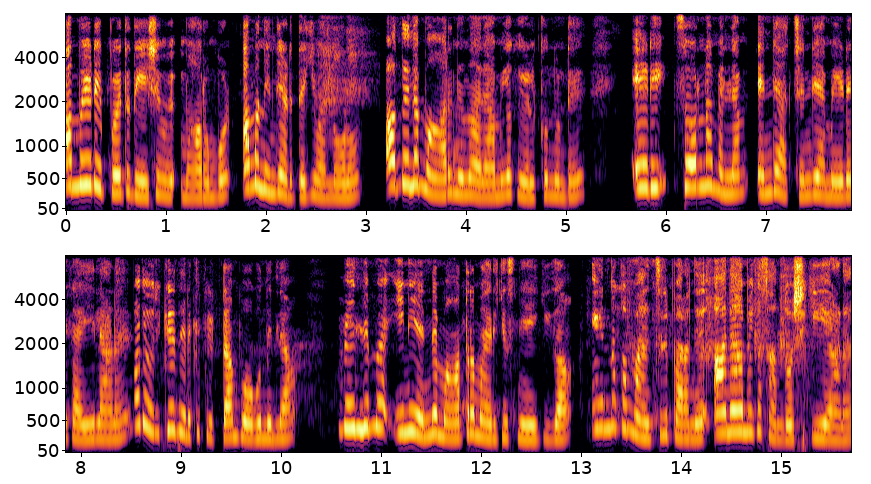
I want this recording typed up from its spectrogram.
അമ്മയുടെ ഇപ്പോഴത്തെ ദേഷ്യം മാറുമ്പോൾ അമ്മ നിന്റെ അടുത്തേക്ക് വന്നോളും. അതെല്ലാം മാറി നിന്ന് അനാമിക കേൾക്കുന്നുണ്ട്. എടി സ്വർണമെല്ലാം എന്റെ അച്ഛന്റെ അമ്മയുടെ കയ്യിലാണ്. അതൊരിക്കലും നിനക്ക് കിട്ടാൻ പോകുന്നില്ല. വല്യമ്മ ഇനി എന്നെ മാത്രമായിരിക്കും സ്നേഹിക്കുക എന്നൊക്കെ മനസ്സിൽ പറഞ്ഞ് അനാമിക സന്തോഷിക്കുകയാണ്.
